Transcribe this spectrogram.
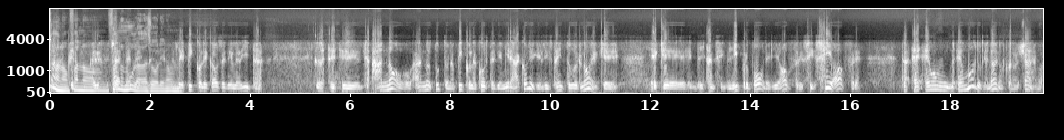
No, no, per, fanno, per, fanno cioè, nulla le, da soli. Non... Le piccole cose della vita eh, eh, hanno, hanno, tutta una piccola corte di miracoli che gli sta intorno e che, e che anzi gli propone, gli offre, si, si offre. È, è, un, è un mondo che noi non conosciamo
